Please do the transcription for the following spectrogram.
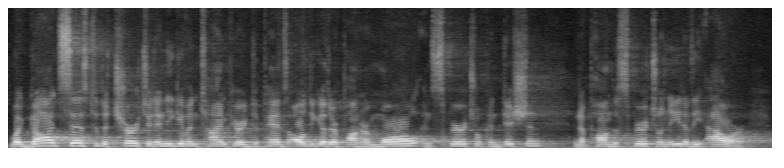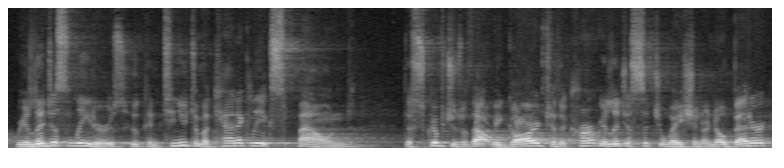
What God says to the church at any given time period depends altogether upon her moral and spiritual condition and upon the spiritual need of the hour. Religious leaders who continue to mechanically expound the scriptures without regard to the current religious situation are no better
